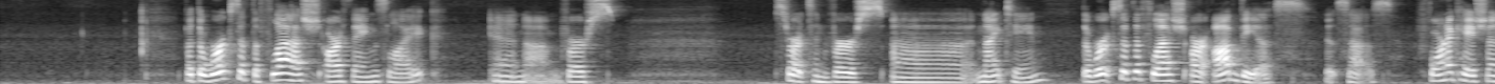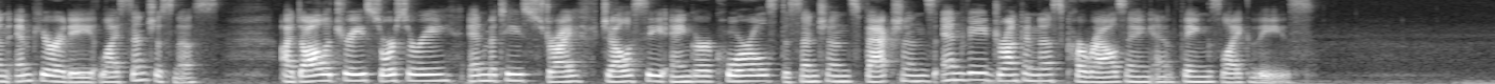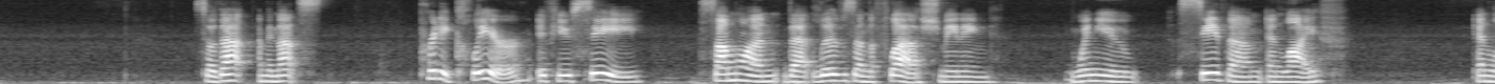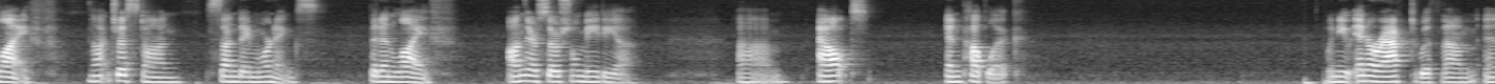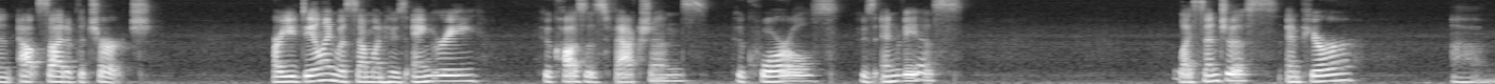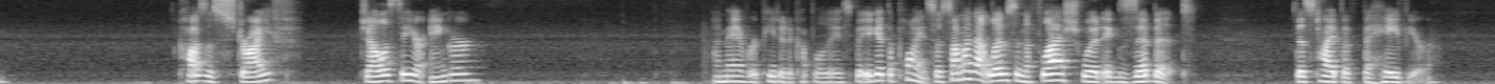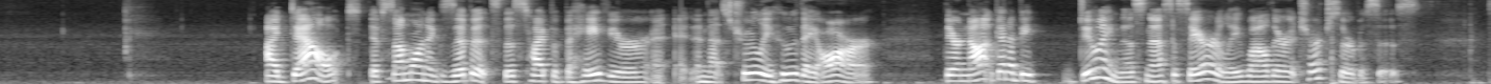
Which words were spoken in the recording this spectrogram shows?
But the works of the flesh are things like, in um, verse, starts in verse uh, 19, the works of the flesh are obvious, it says fornication, impurity, licentiousness idolatry, sorcery, enmity, strife, jealousy, anger, quarrels, dissensions, factions, envy, drunkenness, carousing, and things like these. So that, I mean, that's pretty clear if you see someone that lives in the flesh, meaning when you see them in life, in life, not just on Sunday mornings, but in life, on their social media, um, out in public, when you interact with them and outside of the church? Are you dealing with someone who's angry, who causes factions, who quarrels, who's envious, licentious, impure? Um, causes strife, jealousy, or anger. I may have repeated a couple of these, but you get the point. So, someone that lives in the flesh would exhibit this type of behavior. I doubt if someone exhibits this type of behavior and, and that's truly who they are, they're not going to be doing this necessarily while they're at church services.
